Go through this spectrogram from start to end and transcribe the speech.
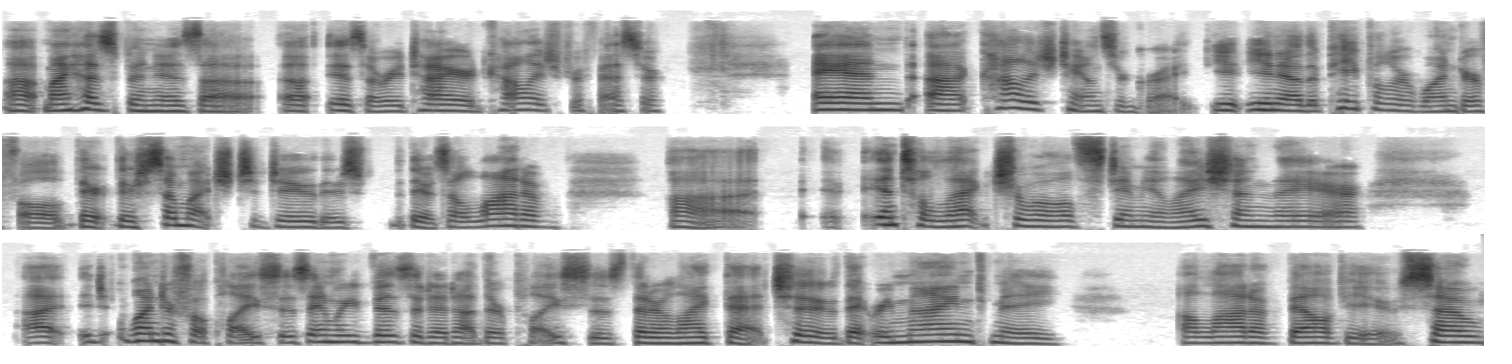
Uh, my husband is a, a is a retired college professor, and uh, college towns are great. You, you, know, the people are wonderful. There, there's so much to do. There's there's a lot of uh, intellectual stimulation there. Uh, wonderful places, and we visited other places that are like that too. That remind me a lot of Bellevue. So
